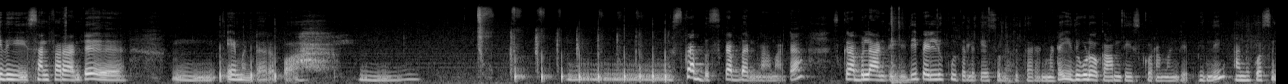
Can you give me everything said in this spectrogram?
ఇది సన్ఫర్ అంటే ఏమంటారబ్బా ఏమంటారు స్క్రబ్ స్క్రబ్ అన్నమాట. స్క్రబ్ లాంటిది ఇది. పెళ్ళి కూతుర్లకి వేసి ఉడుకుతారనమాట ఇది కూడా ఒక ఆమె తీసుకురామని చెప్పింది. అందుకోసం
